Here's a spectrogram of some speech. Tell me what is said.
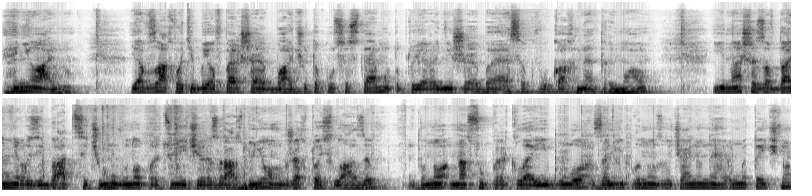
Геніально. Я в захваті, бо я вперше бачу таку систему, тобто я раніше АБС в руках не тримав. І наше завдання розібратися, чому воно працює через раз. До нього вже хтось лазив, воно на суперклеї було заліплено, звичайно, не герметично.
